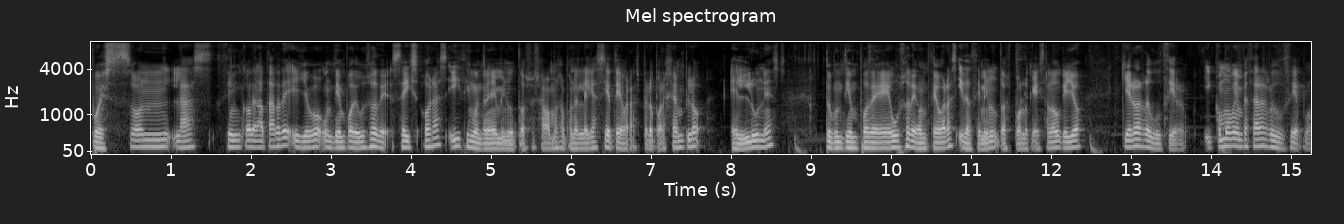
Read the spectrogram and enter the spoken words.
Pues son las 5 de la tarde y llevo un tiempo de uso de 6 horas y 59 minutos. O sea, vamos a ponerle ya 7 horas. Pero por ejemplo, el lunes tuve un tiempo de uso de 11 horas y 12 minutos, por lo que es algo que yo quiero reducir. ¿Y cómo voy a empezar a reducirlo?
